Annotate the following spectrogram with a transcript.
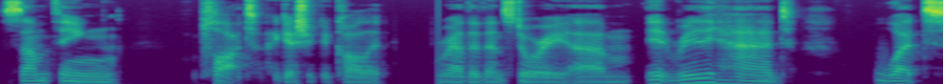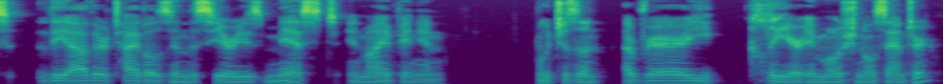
something plot, I guess you could call it, rather than story. Um, it really had what the other titles in the series missed, in my opinion, which is an, a very clear emotional center.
